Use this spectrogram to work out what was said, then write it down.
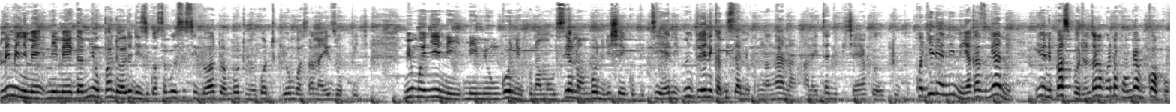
mimi nime- upande wa ladies kwa sababu sisi ndo watu ambao tumekuwa tukiombwa sana hizo picha. Mi mwenyewe ni, ni miongoni kuna mahusiano ambayo nilishai kupitia yani mtu yani kabisa amekung'ang'ana anahitaji picha yako ya utupu. Kwa ajili ya nini? Ya kazi gani? Hiyo ni passport nataka kwenda kuombea mkopo?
